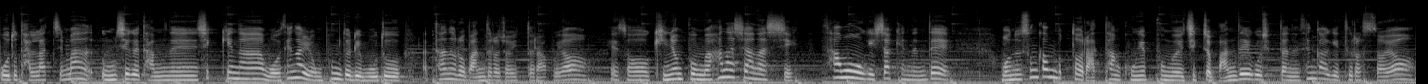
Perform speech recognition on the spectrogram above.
모두 달랐지만 음식을 담는 식기나 뭐 생활용품들이 모두 라탄으로 만들어져 있더라고요. 그래서 기념품을 하나씩 하나씩 사 모으기 시작했는데 어느 순간부터 라탄 공예품을 직접 만들고 싶다는 생각이 들었어요.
